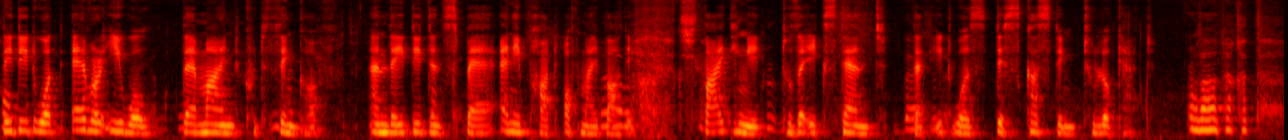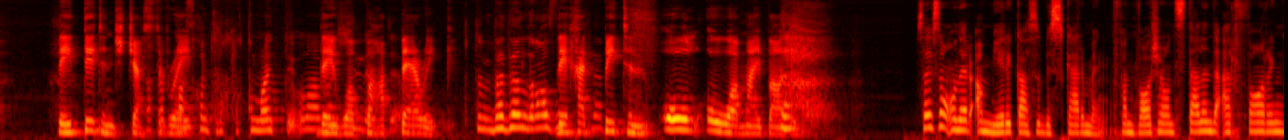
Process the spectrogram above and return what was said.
They did whatever evil their mind could think of, and they didn't spare any part of my body, biting it to the extent that it was disgusting to look at. They didn't just rape. They were barbaric. They had bitten all over my body. Sy is nou onder Amerika se beskerming van waar sy ontstellende ervaring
